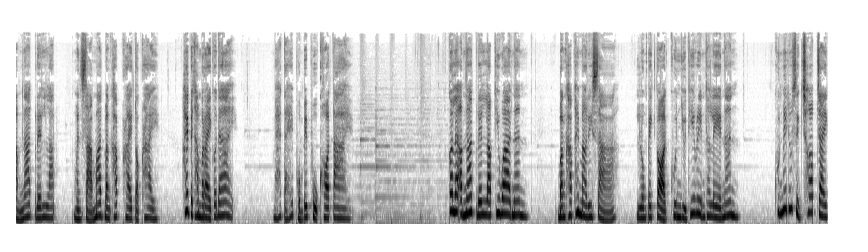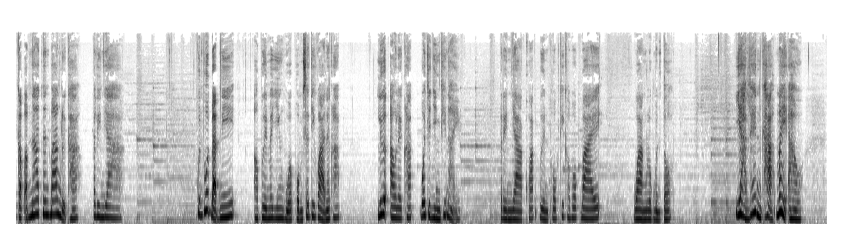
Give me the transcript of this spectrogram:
อำนาจเร้นลับ มันสามารถบังคับใครต่อใคร ให้ไปทำอะไรก็ได้ แม้แต่ให้ผมไปผูกคอตาย ก็และอำนาจเร้นลับที่ว่านั่น บังคับให้มาริสาลงไปกอดคุณอยู่ที่ริมทะเลนั่น คุณไม่รู้สึกชอบใจกับอำนาจนั้นบ้างหรือคะ ปริญญา คุณพูดแบบนี้ เอาปืนมายิงหัวผมซะดีกว่านะครับ เลือกเอาเลยครับว่าจะยิงที่ไหน ปริญญาควักปืนพกที่เขาพกไว้ วางลงบนโต๊ะ อย่าเล่นค่ะ ไม่เอา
